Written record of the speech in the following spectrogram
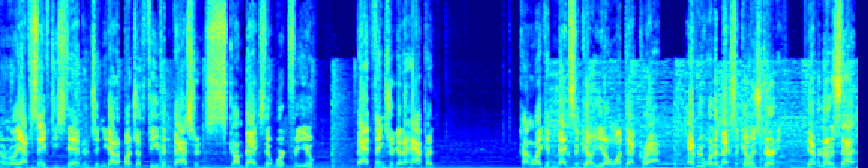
don't really have safety standards, and you got a bunch of thieving bastards, scumbags that work for you, bad things are going to happen. Kind of like in Mexico, you don't want that crap. Everyone in Mexico is dirty. You ever notice that?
